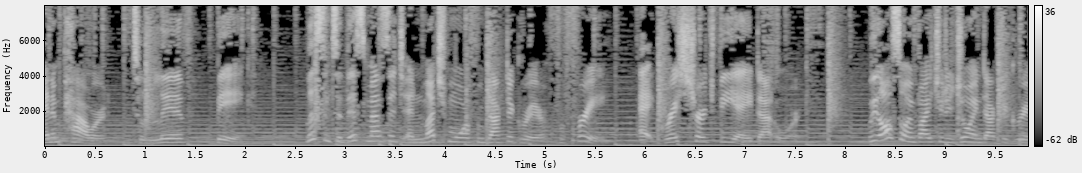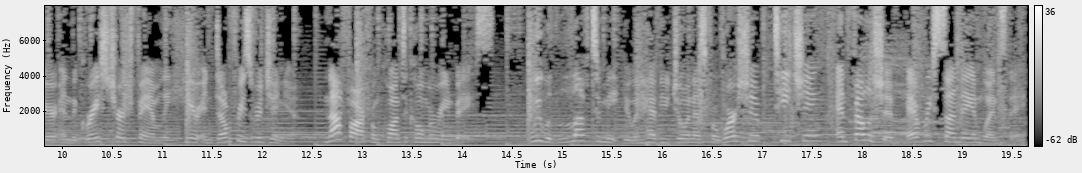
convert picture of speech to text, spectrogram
and empowered to live big. Listen to this message and much more from Dr. Grier for free at gracechurchva.org. We also invite you to join Dr. Grier and the Grace Church family here in Dumfries, Virginia, not far from Quantico Marine Base. We would love to meet you and have you join us for worship, teaching, and fellowship every Sunday and Wednesday.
